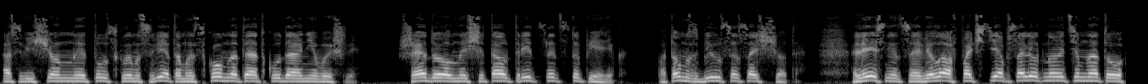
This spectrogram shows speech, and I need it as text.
освещенные тусклым светом из комнаты, откуда они вышли. Шэдуэлл насчитал тридцать ступенек, потом сбился со счета. Лестница вела в почти абсолютную темноту,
